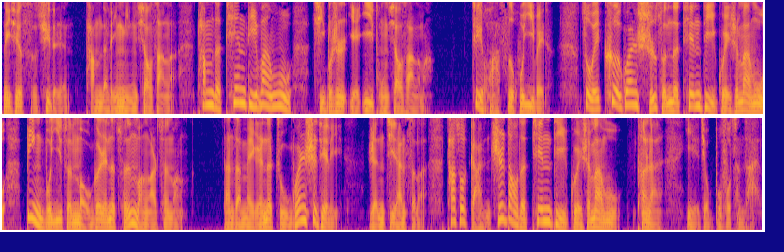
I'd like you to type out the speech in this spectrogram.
那些死去的人，他们的灵明消散了，他们的天地万物岂不是也一同消散了吗？这话似乎意味着，作为客观实存的天地鬼神万物，并不依存某个人的存亡而存亡，但在每个人的主观世界里，人既然死了，他所感知到的天地鬼神万物。当然也就不复存在了。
